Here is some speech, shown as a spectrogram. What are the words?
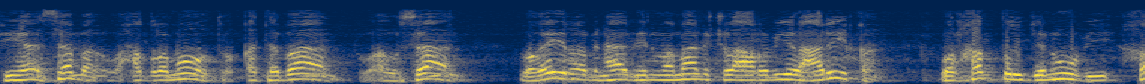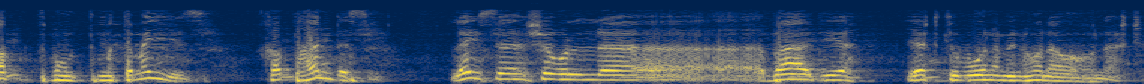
فيها سبأ وحضرموت وقتبان وأوسان وغيرها من هذه الممالك العربية العريقة. والخط الجنوبي خط متميز خط هندسي. ليس شغل آه، بادية يكتبون من هنا وهناك.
